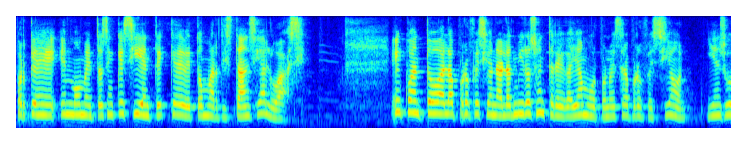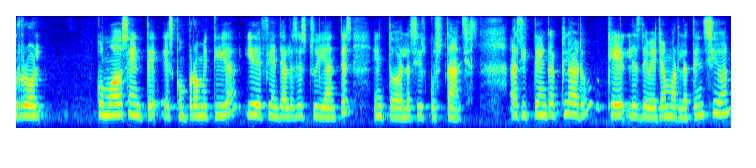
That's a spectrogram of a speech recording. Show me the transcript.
porque en momentos en que siente que debe tomar distancia, lo hace. En cuanto a la profesional, admiro su entrega y amor por nuestra profesión y en su rol como docente es comprometida y defiende a los estudiantes en todas las circunstancias. Así tenga claro que les debe llamar la atención,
